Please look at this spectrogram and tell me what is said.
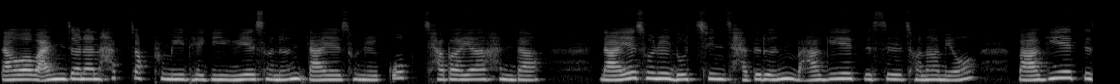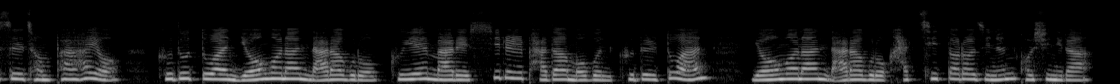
나와 완전한 합작품이 되기 위해서는 나의 손을 꼭 잡아야 한다. 나의 손을 놓친 자들은 마귀의 뜻을 전하며 마귀의 뜻을 전파하여 그도 또한 영원한 나락으로 그의 말에 씨를 받아 먹은 그들 또한 영원한 나락으로 같이 떨어지는 것이니라.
